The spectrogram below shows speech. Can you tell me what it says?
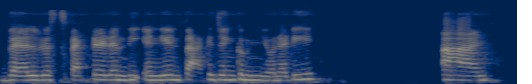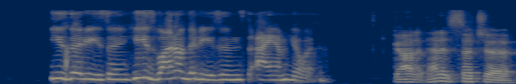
well respected in the Indian packaging community. And he's the reason, he's one of the reasons I am here. Got it. That is such a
